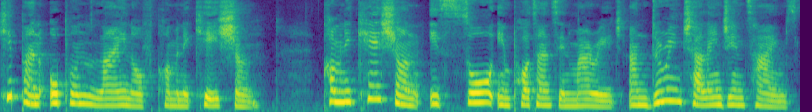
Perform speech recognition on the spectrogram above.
keep an open line of communication. Communication is so important in marriage, and during challenging times,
